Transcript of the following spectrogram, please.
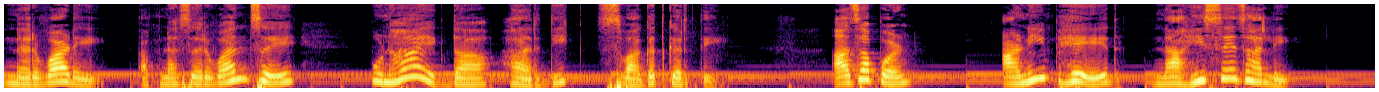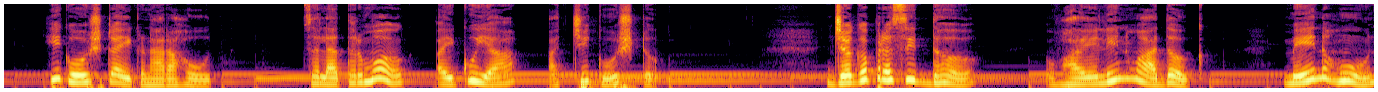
नरवाडे आपणा सर्वांचे पुन्हा एकदा हार्दिक स्वागत करते. आज आपण आणि भेद नाहीसे झाले ही गोष्ट ऐकणार आहोत. चला तर मग ऐकूया आजची गोष्ट. जगप्रसिद्ध व्हायोलिन वादक मेनहून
